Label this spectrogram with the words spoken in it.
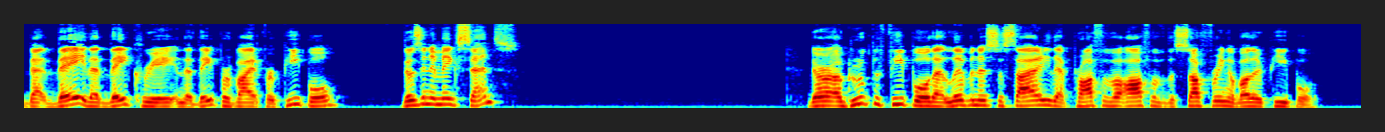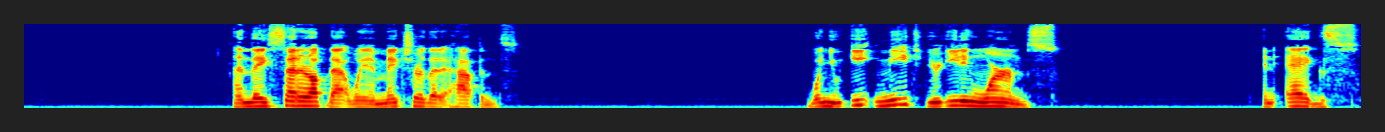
that they that they create and that they provide for people, doesn't it make sense? There are a group of people that live in a society that profit off of the suffering of other people. And they set it up that way and make sure that it happens. When you eat meat, you're eating worms and eggs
